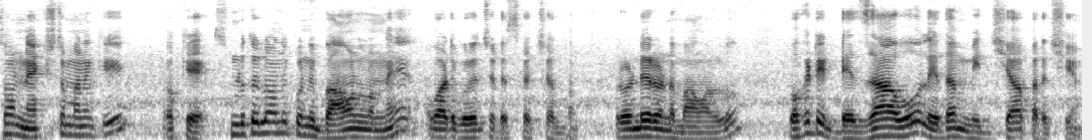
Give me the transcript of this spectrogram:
సో నెక్స్ట్ మనకి ఓకే. స్మృతిలోని కొన్ని భావనలు ఉన్నాయి వాటి గురించి డిస్కస్ చేద్దాం. రెండే రెండు భావనలు. ఒకటి డెజావో లేదా మిథ్యా పరిచయం.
